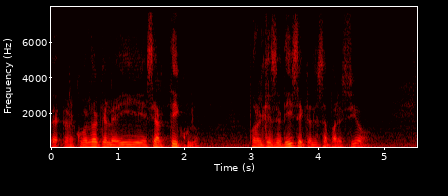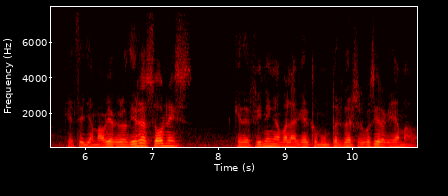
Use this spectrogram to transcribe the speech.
eh, recuerdo que leí ese artículo por el que se dice que él desapareció, que se llamaba, yo creo, 10 razones que definen a Balaguer como un perverso, algo así era que se llamaba.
